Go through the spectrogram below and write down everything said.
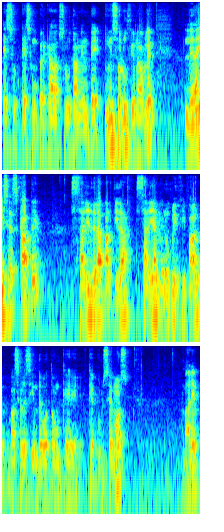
es, un percado absolutamente insolucionable, le dais escape, salir de la partida, salir al menú principal, va a ser el siguiente botón que pulsemos, ¿vale?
